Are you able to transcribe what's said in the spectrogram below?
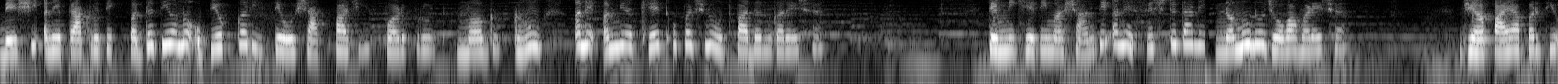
દેશી અને પ્રાકૃતિક પદ્ધતિઓનો ઉપયોગ કરી તેઓ શાકભાજી, ફળ, ફ્રૂટ, મગ, ઘઉં અને અન્ય ખેત ઉપજનું ઉત્પાદન કરે છે. તેમની ખેતીમાં શાંતિ અને શિષ્ટતાની નમૂનો જોવા મળે છે. જ્યાં પાયા પરથી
